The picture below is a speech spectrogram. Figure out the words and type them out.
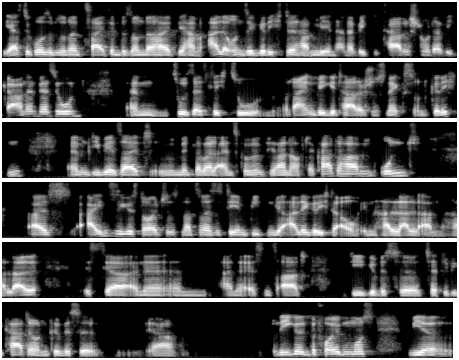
die erste große Besonderheit, zweite Besonderheit, wir haben alle unsere Gerichte haben wir in einer vegetarischen oder veganen Version, ähm, zusätzlich zu rein vegetarischen Snacks und Gerichten, ähm, die wir seit mittlerweile 1,5 Jahren auf der Karte haben und als einziges deutsches nationales System bieten wir alle Gerichte auch in Halal an. Halal ist ja eine, ähm, eine Essensart, die gewisse Zertifikate und gewisse ja, Regeln befolgen muss. Wir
